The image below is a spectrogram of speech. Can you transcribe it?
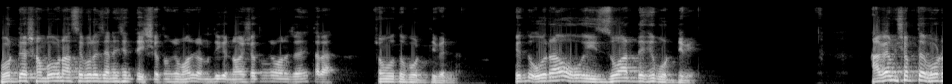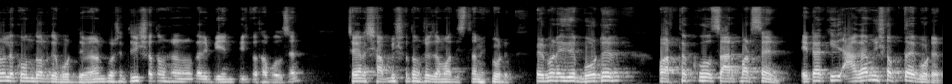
ভোট দেওয়ার সম্ভাবনা আছে বলে জানিয়েছেন তেইশ শতাংশ মানুষ, অন্যদিকে নয় শতাংশ মানুষ জানে তারা সম্ভবত ভোট দিবেন না। কিন্তু ওরাও ওই জোয়ার দেখে ভোট দিবে। আগামী সপ্তাহে ভোট হলে কোন দলকে ভোট দেবে এমন প্রশ্নে ত্রিশ শতাংশ অংশগ্রহণকারী বিএনপির কথা বলছেন, সেখানে ছাব্বিশ শতাংশ জামাত ইসলামী ভোট। এর মানে এই যে ভোটের পার্থক্য চার পার্সেন্ট এটা কি আগামী সপ্তাহে ভোটের?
